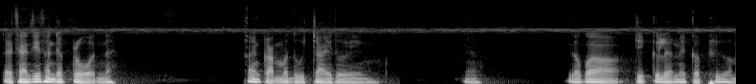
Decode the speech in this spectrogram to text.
แต่แทนที่ท่านจะโกรธนะท่านกลับมาดูใจตัวเองนะแล้วก็จิตก็เลยไม่กระเพื่อม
